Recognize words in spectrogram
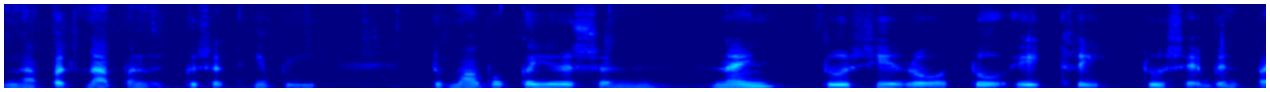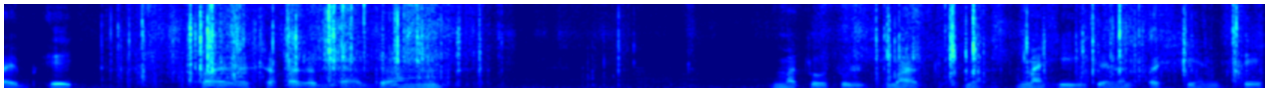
napan napanood ko sa TV tumawag kayo sa 920-283-2758 para sa karagdagang matutul mat, ma, mahiga ng pasyente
